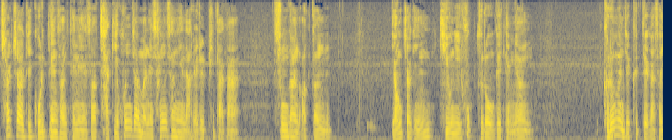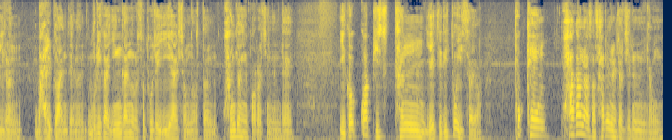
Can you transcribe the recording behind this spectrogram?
철저하게 고립된 상태 내에서 자기 혼자만의 상상의 나래를 피다가 순간 어떤 영적인 기운이 훅 들어오게 되면 그러면 이제 그때 가서 이런 말도 안 되는 우리가 인간으로서 도저히 이해할 수 없는 어떤 환경이 벌어지는데 이것과 비슷한 예들이 또 있어요. 폭행, 화가 나서 살인을 저지르는 경우.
